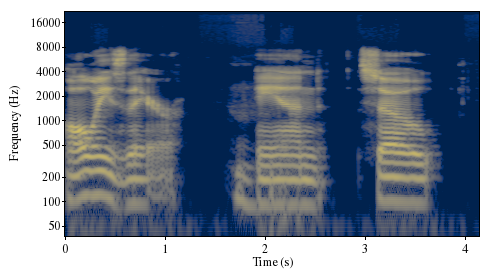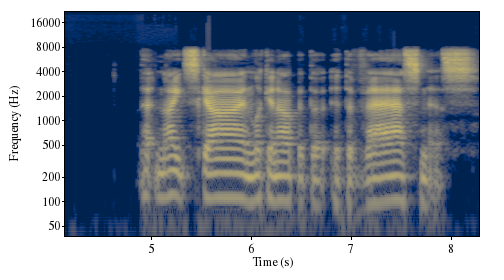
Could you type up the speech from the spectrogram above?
always there, hmm. and so that night sky and looking up at the at the vastness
